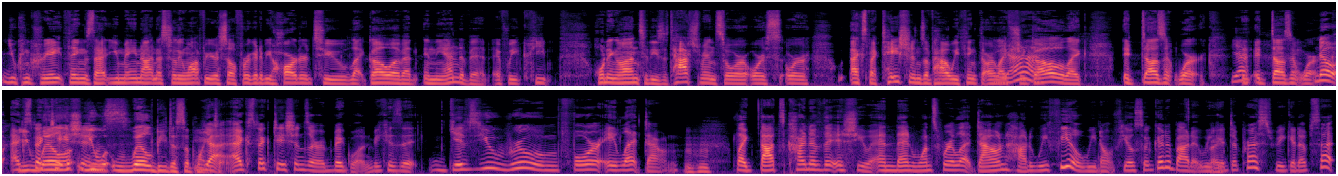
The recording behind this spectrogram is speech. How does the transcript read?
You can create things that you may not necessarily want for yourself. Are going to be harder to let go of at, in the end of it if we keep holding on to these attachments or or or expectations of how we think that our life Yeah. should go. Like it doesn't work. Yeah. It, it doesn't work. No, You will, you will be disappointed. Yeah, expectations are a big one because it gives you room for a letdown. Mhm. Like that's kind of the issue. And then once we're let down, how do we feel? We don't feel so good about it. We Right. get depressed, we get upset.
